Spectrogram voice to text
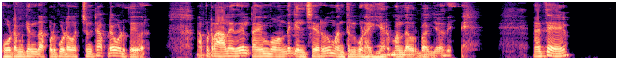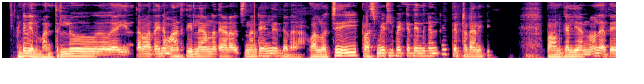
కూటమి కింద అప్పుడు కూడా వచ్చుంటే అప్పుడే ఓడిపోయేవారు. అప్పుడు రాలేదు టైం బాగుంది గెలిచారు మంత్రులు కూడా అయ్యారు మన దౌర్భాగ్యం అది. అయితే అంటే వీళ్ళు మంత్రులు అయిన తర్వాత అయినా మాట తీరులు ఏమన్నా తేడా వచ్చిందంటే ఏం లేదు కదా. వాళ్ళు వచ్చి ప్రెస్ మీట్లు పెట్టేది ఎందుకంటే తిట్టడానికి. పవన్ కళ్యాణ్ లేకపోతే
